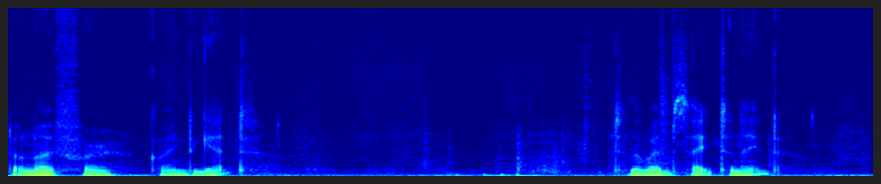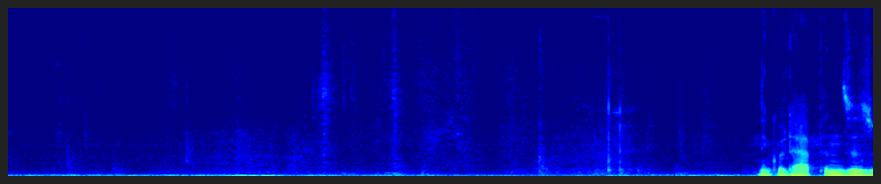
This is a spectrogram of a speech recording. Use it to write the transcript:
Don't know if we're going to get to the website tonight. I think what happens is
